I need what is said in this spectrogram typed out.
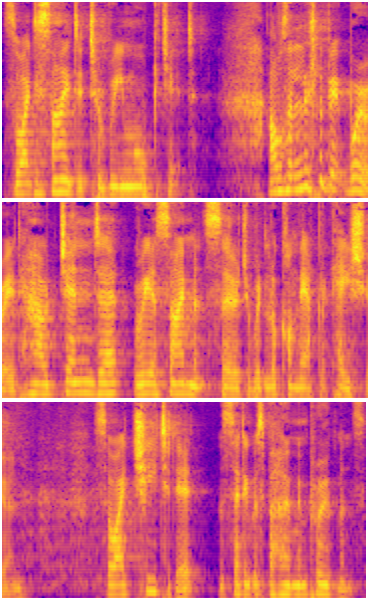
so I decided to remortgage it. I was a little bit worried how gender reassignment surgery would look on the application, so I cheated it and said it was for home improvements.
